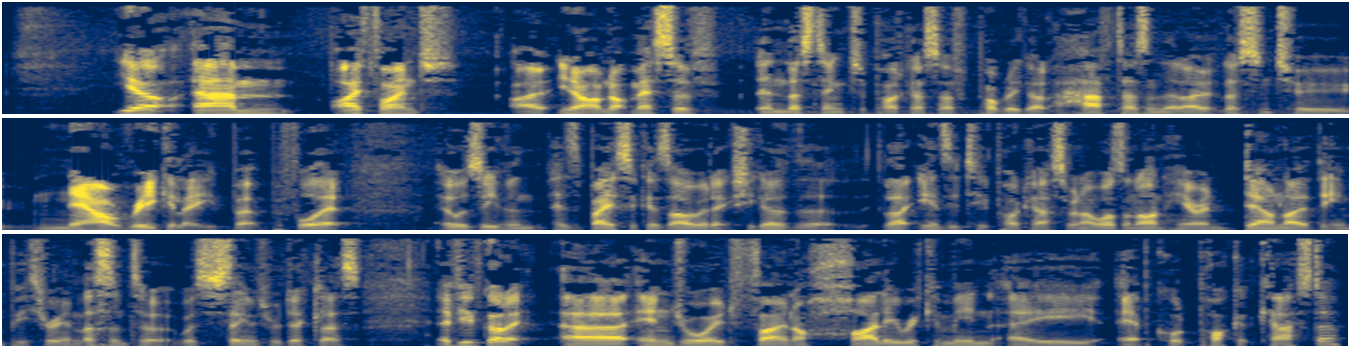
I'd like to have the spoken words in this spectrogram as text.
Yeah, um, I find, I, you know, I'm not massive in listening to podcasts. I've probably got a half dozen that I listen to now regularly, but before that, it was even as basic as I would actually go to the like NZ Tech podcast when I wasn't on here and download the MP3 and listen to it, which seems ridiculous. If you've got an uh, Android phone, I highly recommend a app called Pocket Caster.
